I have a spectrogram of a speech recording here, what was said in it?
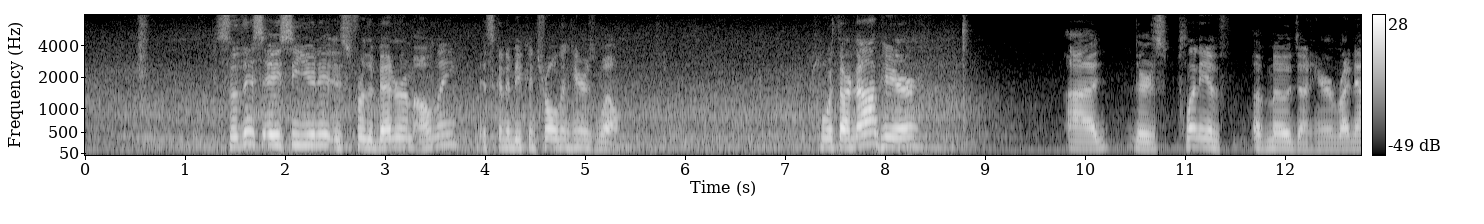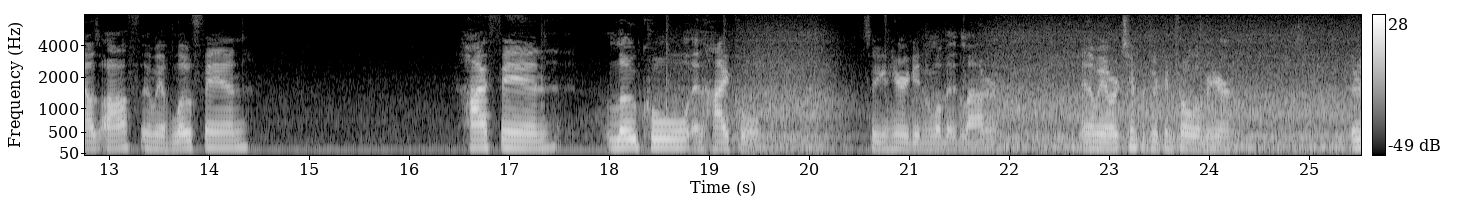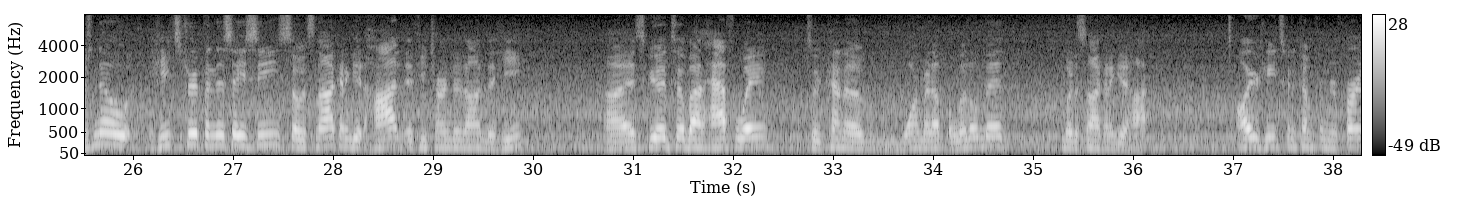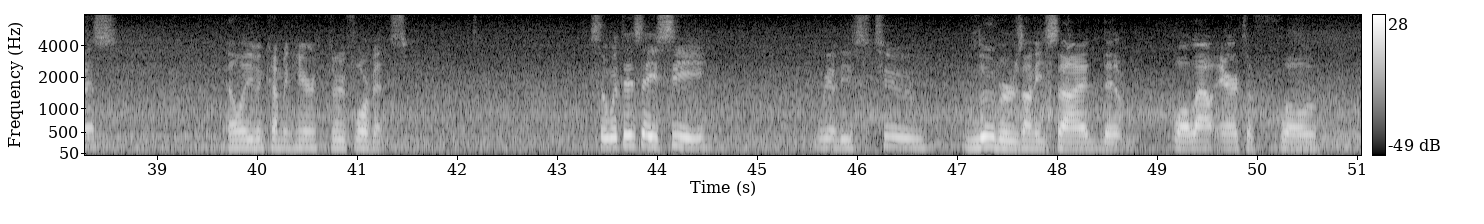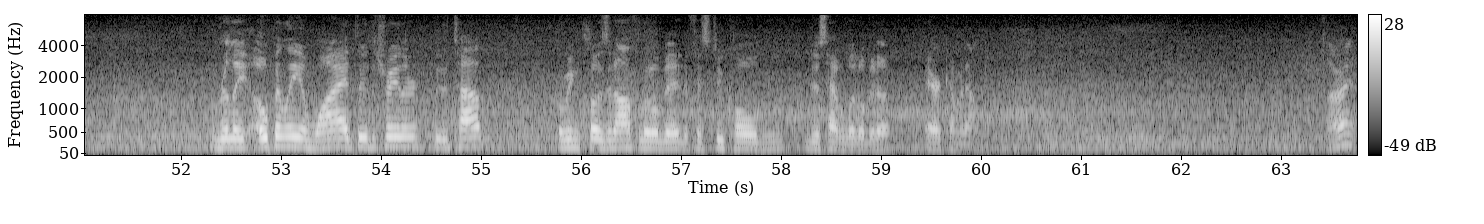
So this AC unit is for the bedroom only. It's going to be controlled in here as well. With our knob here, uh, there's plenty of, of modes on here. Right now it's off, and we have low fan, high fan, low cool, and high cool. So you can hear it getting a little bit louder. And then we have our temperature control over here. There's no heat strip in this AC, so it's not going to get hot if you turned it on to heat. Uh, it's good to about halfway to kind of warm it up a little bit, but it's not going to get hot. All your heat's going to come from your furnace. It'll even come in here through floor vents. So with this AC, we have these two louvers on each side that will allow air to flow really openly and wide through the trailer, through the top, or we can close it off a little bit if it's too cold and just have a little bit of air coming out. All right.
